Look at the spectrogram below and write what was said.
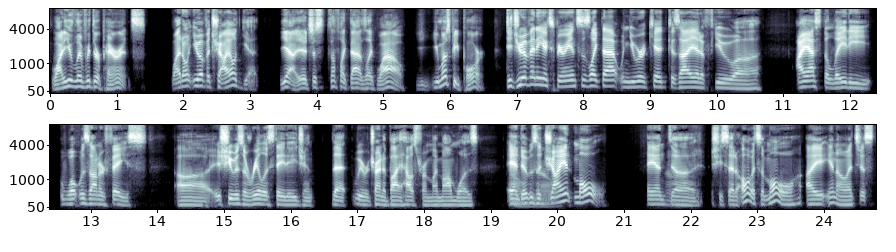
Why do you live with your parents? Why don't you have a child yet? Yeah, it's just stuff like that. It's like, wow, you, you must be poor. Did you have any experiences like that when you were a kid? Because I had a few. Uh, I asked the lady what was on her face. Uh, she was a real estate agent that we were trying to buy a house from. My mom was, and Oh, it was a giant mole. And Oh. uh, she said, "Oh, it's a mole. I, you know, it's just,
